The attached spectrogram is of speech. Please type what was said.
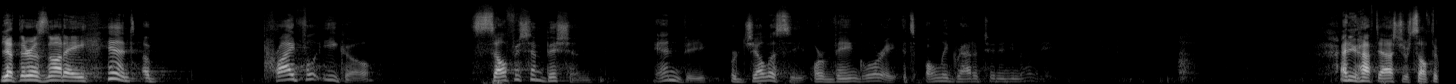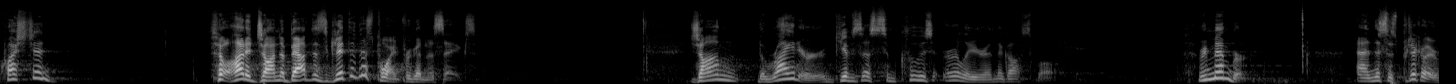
Yet there is not a hint of prideful ego, selfish ambition, envy, or jealousy or vainglory. It's only gratitude and humility. And you have to ask yourself the question so, how did John the Baptist get to this point, for goodness sakes? John, the writer, gives us some clues earlier in the gospel. Remember, and this is particularly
